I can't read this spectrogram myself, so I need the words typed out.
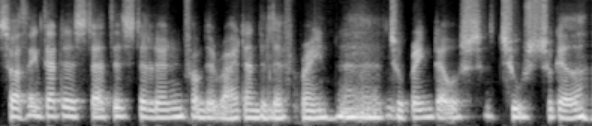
So I think that is that is the learning from the right and the left brain uh, mm-hmm. to bring those tools together.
